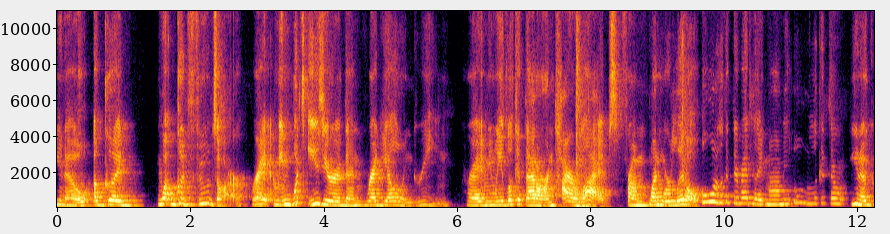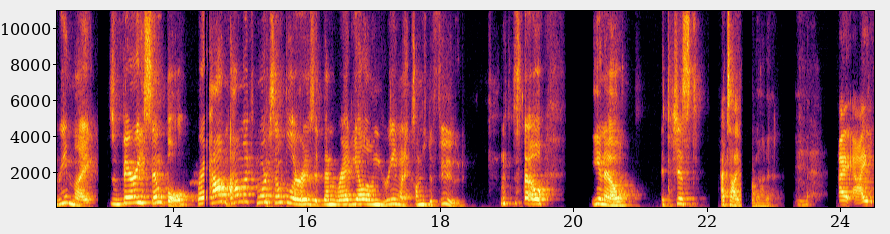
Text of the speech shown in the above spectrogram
you know, a good what good foods are, right? I mean, what's easier than red, yellow, and green, right? I mean, we look at that our entire lives from when we're little. Oh, look at the red light, mommy. Oh, look at the, you know, green light. It's very simple, right? How, how much more simpler is it than red, yellow, and green when it comes to food? so, you know, it's just, that's how I feel about it. I,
